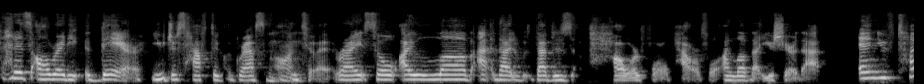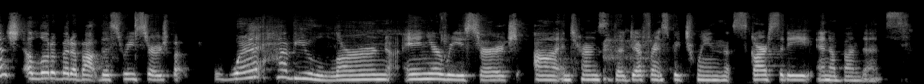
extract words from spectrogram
that it's already there. You just have to grasp mm-hmm. onto it, right? So I love that. That is powerful, powerful. I love that you share that. And you've touched a little bit about this research, but what have you learned in your research uh, in terms of the difference between scarcity and abundance?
